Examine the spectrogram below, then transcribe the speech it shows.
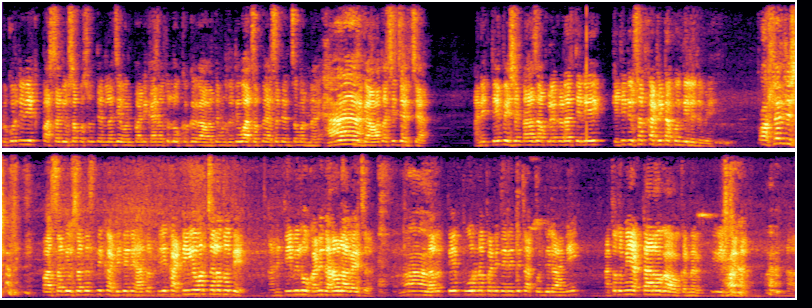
प्रकृती एक पाच सहा दिवसापासून त्यांना जेवण पाणी काय नव्हतं लोक गावात म्हणत होते वाचत नाही असं त्यांचं म्हणणं आहे. म्हणजे हा गावात अशी चर्चा. आणि ते पेशंट आज आपल्याकडे त्याने किती दिवसात काठी टाकून दिली तुम्ही पाच सहा दिवसात पाच सहा दिवसातच ती काठी त्याने हातात ती काठीवर चलत होते आणि ती बी लोकांनी धरावं लागायचं हा. तर ते पूर्णपणे त्याने ते टाकून दिलं आणि आता तुम्ही एकटा आलो गावाकडनं इष्टीनं. हा.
